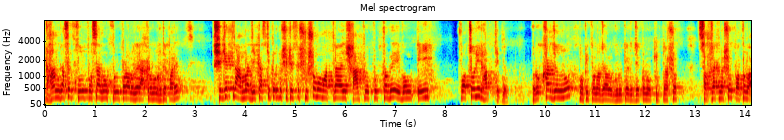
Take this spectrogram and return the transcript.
ধান গাছের খোল পচা এবং খোল পড়া রোগের আক্রমণ হতে পারে। সেক্ষেত্রে আমরা যে কাজটি করব সেটা হচ্ছে সুষম মাত্রায় সার প্রয়োগ করতে হবে এবং এই পচনির হাত থেকে রক্ষার জন্য কপিকোনাজল গ্রুপের যে কোনো কীটনাশক, ছত্রাকনাশক অথবা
